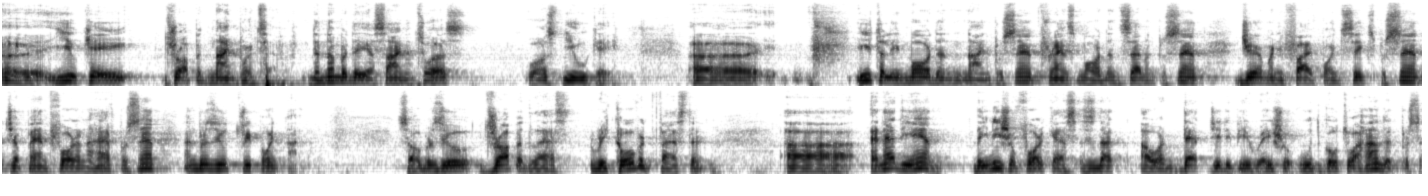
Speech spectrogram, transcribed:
Uh, UK dropped at 9.7. The number they assigned to us was the UK. Uh, Italy more than 9%, France more than 7%, Germany 5.6%, Japan 4.5%, and Brazil 3.9%. So Brazil dropped less, recovered faster, uh, and at the end, the initial forecast is that our debt GDP ratio would go to 100%,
